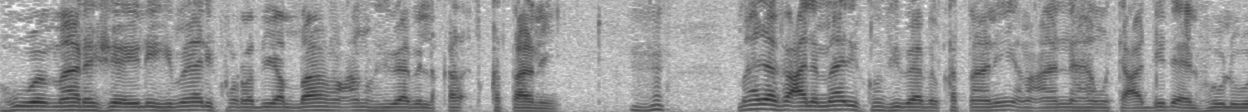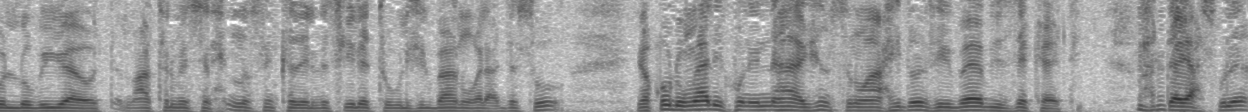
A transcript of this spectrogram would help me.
هو ما رجع إليه مالك رضي الله عنه في باب القطاني. ماذا فعل مالك في باب القطاني؟ مع أنها متعددة الفول واللوبية مع ترمس الحمص كذا البسيلة والجلبان والعدس. يقول مالك إنها جنس واحد في باب الزكاة حتى يحصل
